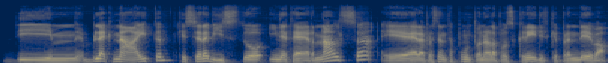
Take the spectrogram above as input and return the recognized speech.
di mm, Black Knight che si era visto in Eternals e era presente appunto nella post credit che prendeva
